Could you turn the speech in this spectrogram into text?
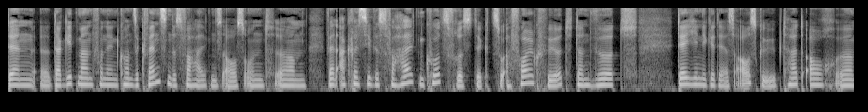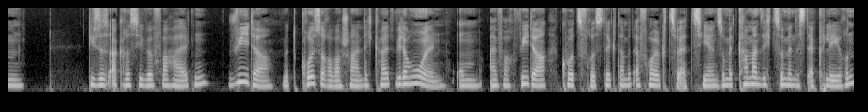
Denn äh, da geht man von den Konsequenzen des Verhaltens aus. Und ähm, wenn aggressives Verhalten kurzfristig zu Erfolg führt, dann wird derjenige, der es ausgeübt hat, auch ähm, dieses aggressive Verhalten wieder mit größerer Wahrscheinlichkeit wiederholen, um einfach wieder kurzfristig damit Erfolg zu erzielen. Somit kann man sich zumindest erklären,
